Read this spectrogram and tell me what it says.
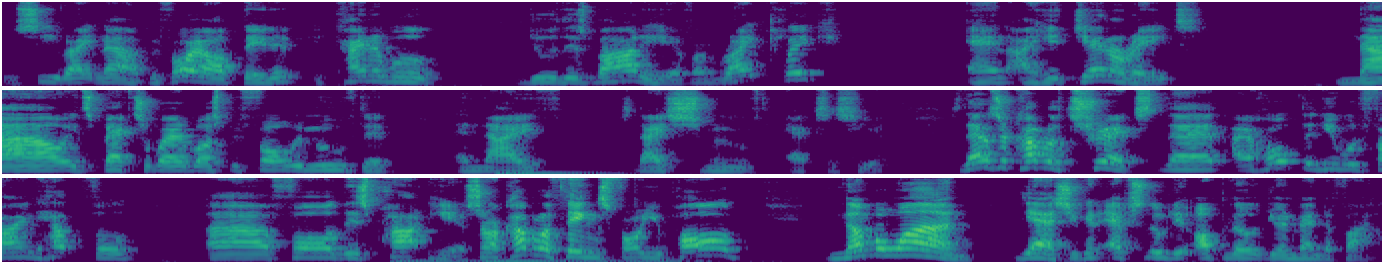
You'll see right now, before I update it, it kind of will do this body here. If I right click and I hit generate, now it's back to where it was before we moved it and nice, nice smooth axis here. So that was a couple of tricks that I hope that you would find helpful uh, for this part here. So a couple of things for you, Paul. Number one, yes, you can absolutely upload your Inventor file.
